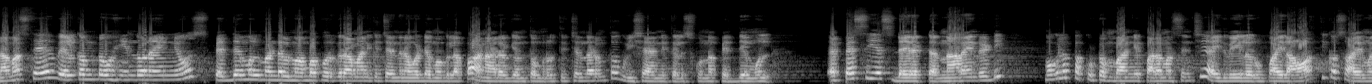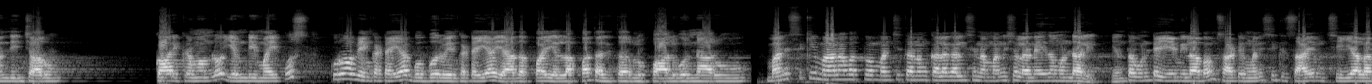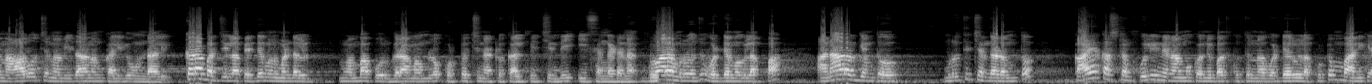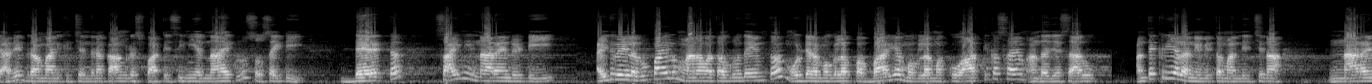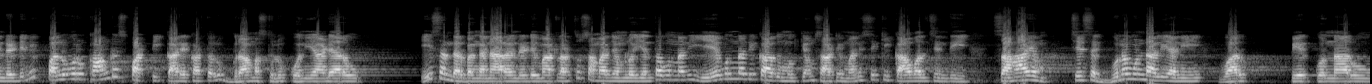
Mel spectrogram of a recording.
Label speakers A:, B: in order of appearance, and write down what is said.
A: Namaste welcome to Hindu nine news. Peddemul mandal Mambapur గ్రామానికి చెందిన వడ్డె మొగులప్ప అనారోగ్యంతో మృతి చెందడంతో విషయాన్ని తెలుసుకున్న పెద్దెముల్ ఎఫ్ఎస్సిఎస్ డైరెక్టర్ నారాయణ రెడ్డి మొగులప్ప కుటుంబాన్ని పరామర్శించి ఐదు వేల రూపాయల ఆర్థిక సాయం అందించారు. కార్యక్రమంలో ఎండి మైపుస్ కురవ వెంకటయ్య బొబ్బూరు వెంకటయ్య యాదప్ప ఎల్లప్ప తదితరులు పాల్గొన్నారు. మనిషికి మానవత్వం మంచితనం కలగలిసిన మనుషుల నేజం ఉండాలి. ఎంత ఉంటే ఏమి లాభం? సాటి మనిషికి సాయం చేయాలన్న ఆలోచన విధానం కలిగి ఉండాలి. వికారాబాద్ జిల్లా పెద్దెముల మండల్ మంబాపూర్ గ్రామంలో కొట్టొచ్చినట్లు కల్పించింది ఈ సంఘటన. గురువారం రోజు ఒడ్డెమొగులప్ప అనారోగ్యంతో మృతి చెందడంతో కాయ కష్టం కూలీని నమ్ముకొని బతుకుతున్న వడ్డెరుల కుటుంబానికి అదే గ్రామానికి చెందిన కాంగ్రెస్ పార్టీ సీనియర్ నాయకులు సొసైటీ డైరెక్టర్ సాయిని నారాయణ రెడ్డి ఐదు వేల రూపాయలు మానవత హృదయంతో ఒడ్డెర మొగులప్ప భార్య మొగులమ్మకు ఆర్థిక సాయం అందజేశారు. అంత్యక్రియల నిమిత్తం అందించిన నారాయణ రెడ్డిని పలువురు కాంగ్రెస్ పార్టీ కార్యకర్తలు గ్రామస్తులు కొనియాడారు. ఈ సందర్భంగా నారాయణ రెడ్డి మాట్లాడుతూ సమాజంలో ఎంత ఉన్నది ఏమున్నది కాదు ముఖ్యం సాటి మనిషికి కావాల్సింది సహాయం చేసే గుణం ఉండాలి అని వారు పేర్కొన్నారు.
